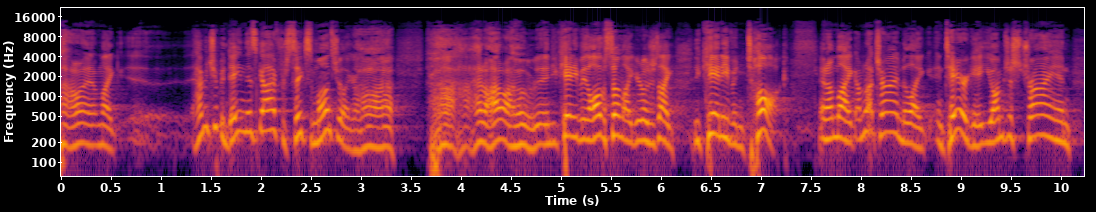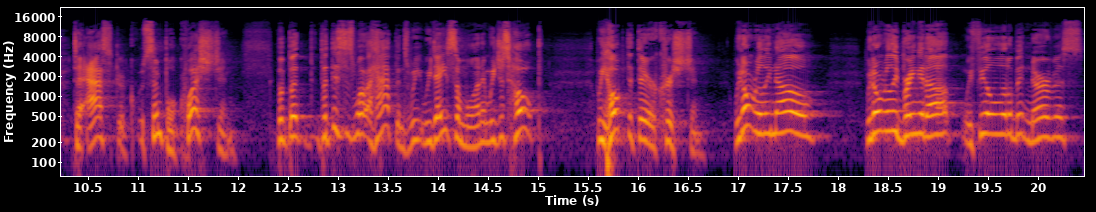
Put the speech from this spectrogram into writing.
oh. I'm like, haven't you been dating this guy for six months? You're like, oh, I don't, know. And you can't even, all of a sudden, like, you're just like, you can't even talk. And I'm like, I'm not trying to like interrogate you. I'm just trying to ask a simple question. But, but, but this is what happens. We, we date someone and we just hope. We hope that they're a Christian. We don't really know. We don't really bring it up. We feel a little bit nervous.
